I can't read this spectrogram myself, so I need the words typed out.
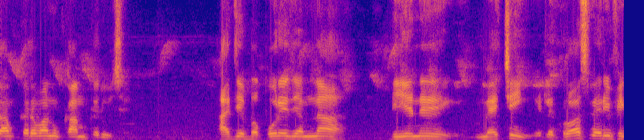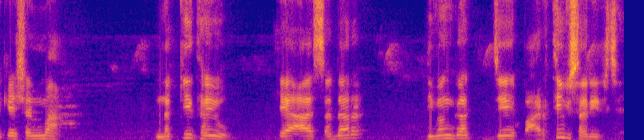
કામ કરવાનું કામ કર્યું છે. આજે બપોરે જ એમના ડીએનએ મેચિંગ એટલે ક્રોસ વેરિફિકેશનમાં નક્કી થયું કે આ સદર દિવંગત જે પાર્થિવ શરીર છે,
